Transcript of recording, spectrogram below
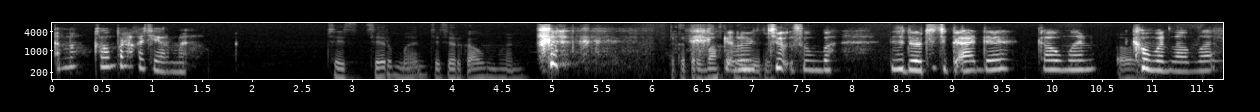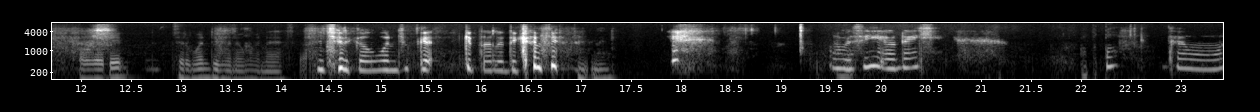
Emang kamu pernah ke Jerman? Je- Jerman jejer kauman. Deket rumahku gak gitu. lucu sumpah. Di sidoarjo juga ada kauman oh, kauman lama. Oh berarti Jerman di mana mana sekarang? Jadi kauman juga kita ledekannya Mm-mm. Apa sih? Udah. Ih apa tuh? Kamu.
